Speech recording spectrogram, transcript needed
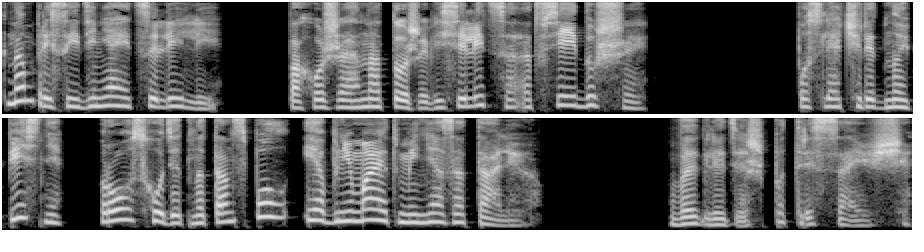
К нам присоединяется Лили. Похоже, она тоже веселится от всей души. После очередной песни Ро сходит на танцпол и обнимает меня за талию. «Выглядишь потрясающе»,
